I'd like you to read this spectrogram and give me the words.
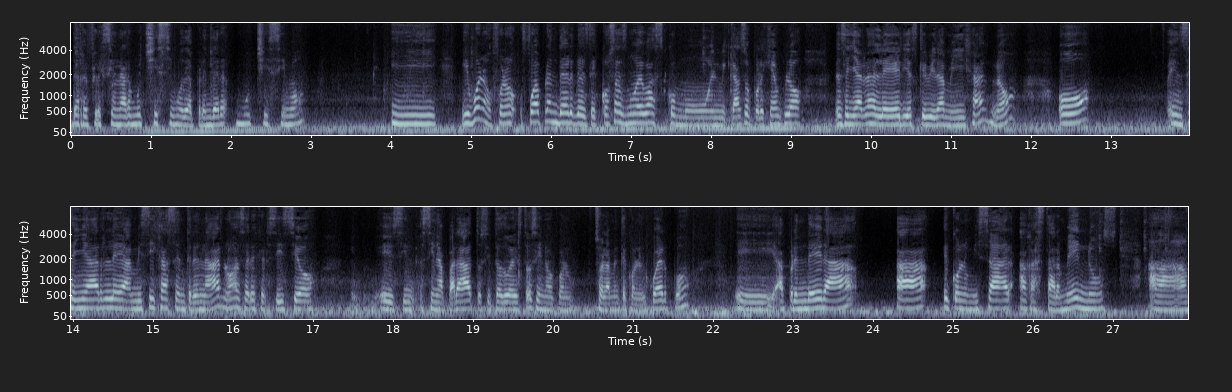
reflexionar muchísimo, de aprender muchísimo. Y, bueno, fue, fue, aprender desde cosas nuevas como en mi caso, por ejemplo, enseñarle a leer y escribir a mi hija, ¿no? O enseñarle a mis hijas a entrenar, ¿no? A hacer ejercicio eh, sin, aparatos y todo esto, sino solamente con el cuerpo. Eh, aprender a, a economizar, a gastar menos, a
